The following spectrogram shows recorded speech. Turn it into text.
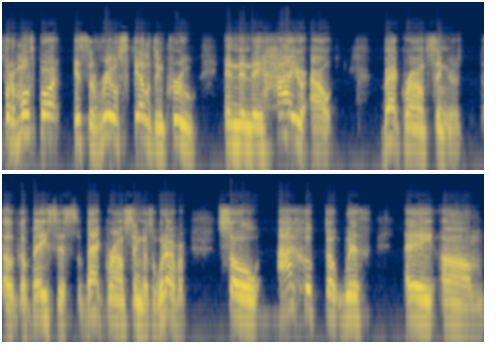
for the most part, it's a real skeleton crew. And then they hire out background singers, a, a bassist, background singers, or whatever. So I hooked up with a um,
